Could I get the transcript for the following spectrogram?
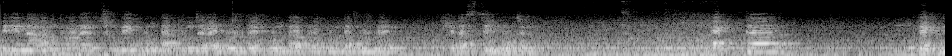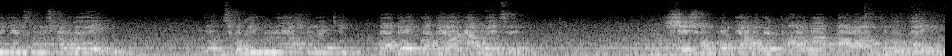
তিনি নানান ধরনের ছবি কোনটা কোন জায়গায় বসবে, কোনটা পর কোনটা বসবে সেটা একটা টেকনিক্যাল সমস্যা হলো এই যে ছবিগুলো আসলে ঠিক কবে কবে আঁকা হয়েছে, সে সম্পর্কে আমাদের ধারণা পাওয়ার কোনো উপায় নেই।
